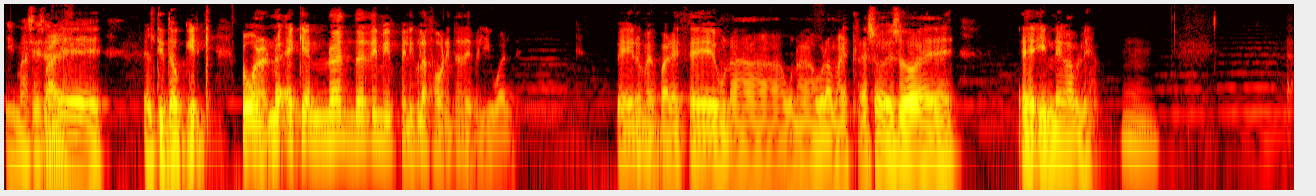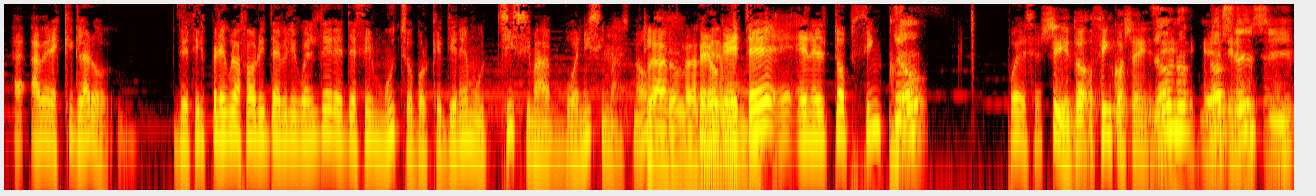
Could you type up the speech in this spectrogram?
Y más si sale Vale. el Tito Kirk. Pero bueno, no- es que no es, no es de mis películas favoritas de Billy Wilder. Pero me parece una, una obra maestra. Eso, eso es, es innegable. Mm. A, a ver, es que claro, decir película favorita de Billy Wilder es decir mucho, porque tiene muchísimas buenísimas, ¿no? Claro, claro. Pero que esté en el top 5 Yo, puede ser. Sí, 5 o 6. yo no, no sé si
